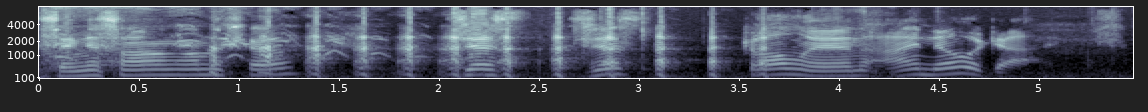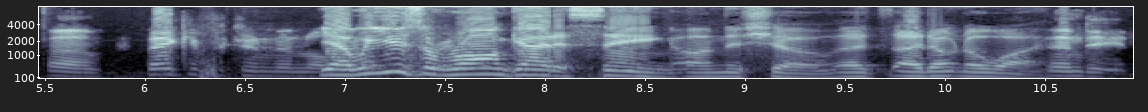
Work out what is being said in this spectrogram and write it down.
sing a song on the show, just just call in. I know a guy. Um, thank you for tuning in. Yeah, we use the wrong guy to sing on this show. That's, I don't know why. Indeed,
